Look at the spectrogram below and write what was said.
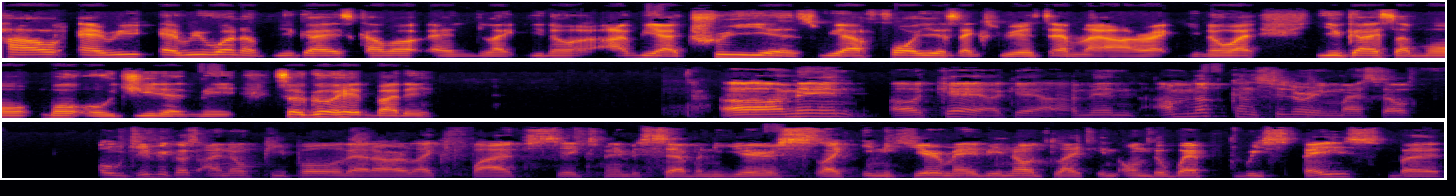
how every every one of you guys come up and like you know we are three years, we are four years experience. I'm like, all right, you know what? You guys are more more OG than me. So go ahead, buddy. Uh, I mean, okay, okay. I mean, I'm not considering myself OG because I know people that are like five, six, maybe seven years, like in here, maybe not like in on the Web three space, but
